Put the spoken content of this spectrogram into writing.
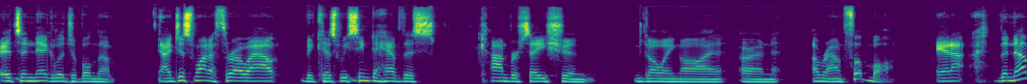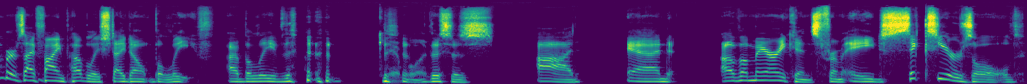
it's a negligible number. I just want to throw out because we seem to have this conversation going on on around football. And I, the numbers i find published i don't believe. I believe that this is odd. And of americans from age 6 years old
